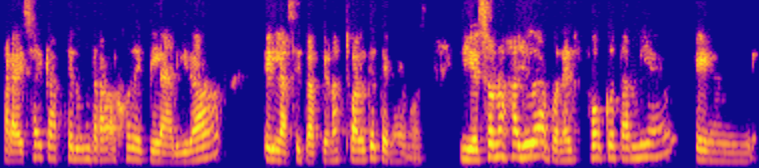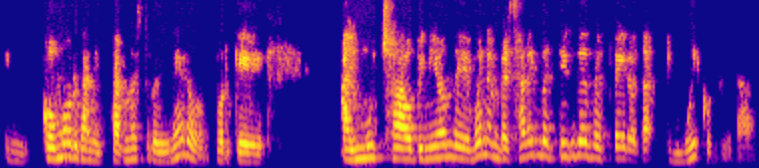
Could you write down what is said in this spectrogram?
para eso hay que hacer un trabajo de claridad en la situación actual que tenemos. Y eso nos ayuda a poner foco también en, cómo organizar nuestro dinero, porque hay mucha opinión de, bueno, empezar a invertir desde cero, es muy complicado.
